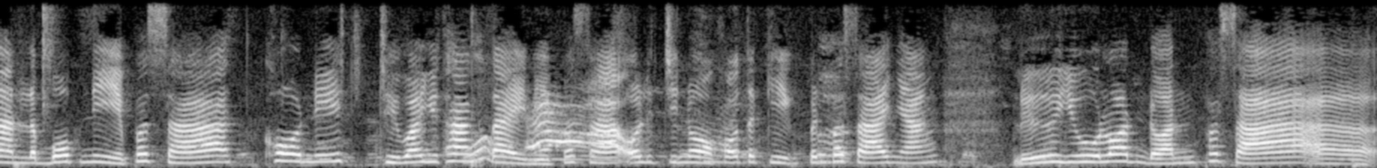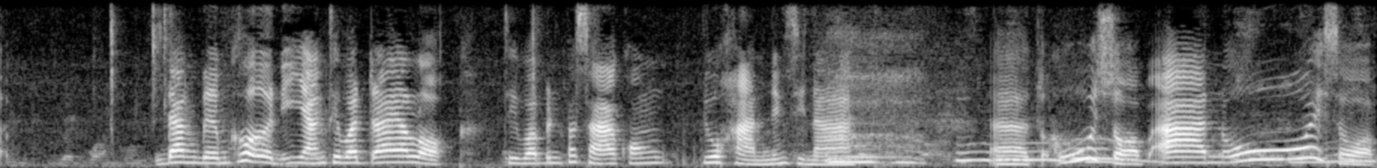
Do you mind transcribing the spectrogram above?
นั่นระบบนี่ภาษาโคนิชที่ว่าอยู่ทางใต้นี่ภาษาออริจินอลเขาตะกี้เป็นภาษายังหรืออยู่ลอนดอนภาษาดังเดิมเขาเอิ้นอีหยังที่ว่า dialog ที่ว่าเป็นภาษาของยูหันจังสินะ อ่ออู้ยสอบอ่านโอ้ยสอบ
